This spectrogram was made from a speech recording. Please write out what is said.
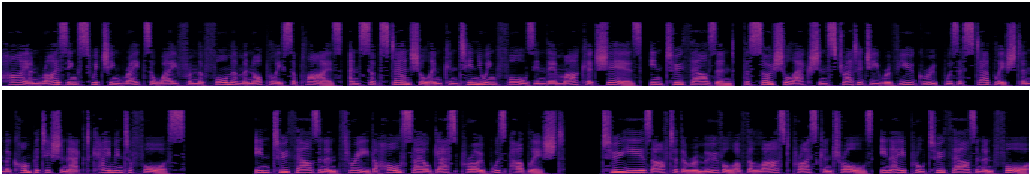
high and rising switching rates away from the former monopoly supplies, and substantial and continuing falls in their market shares. In 2000, the Social Action Strategy Review Group was established and the Competition Act came into force. In 2003 the Wholesale Gas Probe was published. Two years after the removal of the last price controls, in April 2004,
